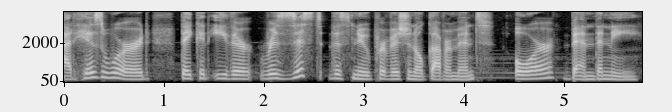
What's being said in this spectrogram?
At his word, they could either resist this new provisional government or bend the knee.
